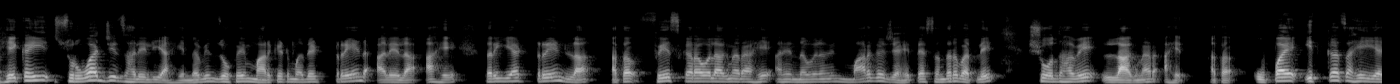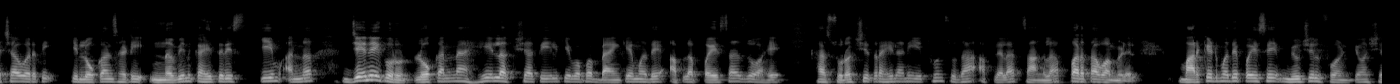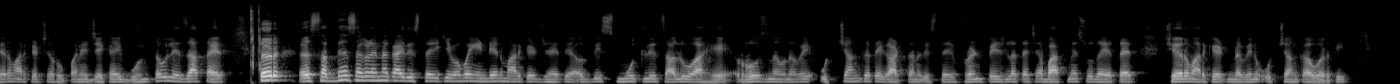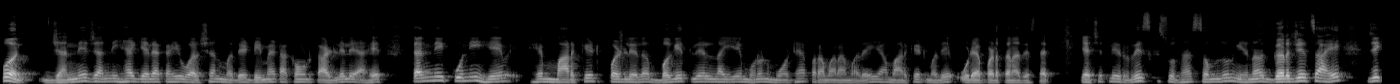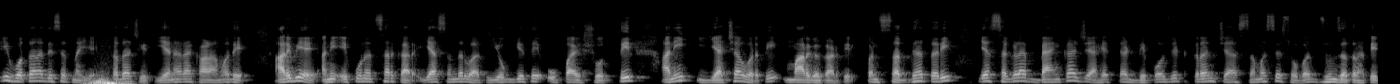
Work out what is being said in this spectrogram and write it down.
हे काही सुरुवात जी झालेली आहे नवीन जो काही मार्केटमध्ये ट्रेंड आलेला आहे तर या ट्रेंडला आता फेस करावं लागणार आहे आणि नवनवीन मार्ग जे आहेत त्या संदर्भातले शोधावे लागणार आहेत. आता उपाय इतकाच आहे याच्यावरती की लोकांसाठी नवीन काहीतरी स्कीम आणणं जेणेकरून लोकांना हे लक्षात येईल की बाबा बँकेमध्ये आपला पैसा जो आहे हा सुरक्षित राहील आणि इथून सुद्धा आपल्याला चांगला परतावा मिळेल. मार्केटमध्ये पैसे म्युच्युअल फंड किंवा शेअर मार्केटच्या रूपाने जे काही गुंतवले जात आहेत तर सध्या सगळ्यांना काय दिसतंय की बाबा इंडियन मार्केट जे आहे ते अगदी स्मूथली चालू आहे. रोज नवनवे उच्चांक ते गाठताना दिसतंय. फ्रंट पेजला त्याच्या बातम्या सुद्धा येत आहेत. शेअर मार्केट नवीन उच्चांकावरती. पण ज्यांनी ज्यांनी ह्या गेल्या काही वर्षांमध्ये डीमॅट अकाउंट काढलेले आहेत त्यांनी कुणी हे हे मार्केट पडलेलं बघितलेलं नाही आहे म्हणून मोठ्या प्रमाणामध्ये या मार्केटमध्ये उड्या पडताना दिसत आहेत याच्यातली रिस्कसुद्धा समजून घेणं गरजेचं आहे जे की होताना दिसत नाही आहे कदाचित येणाऱ्या काळामध्ये आर बी आय आणि एकूणच सरकार या संदर्भात योग्य ते उपाय शोधतील आणि याच्यावरती मार्ग काढतील. पण सध्या तरी या सगळ्या बँका ज्या आहेत त्या डिपॉझिट क्रंचच्या समस्येसोबत झुंजत राहतील.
